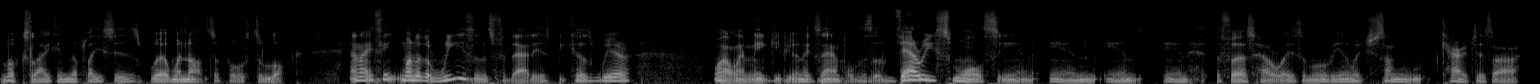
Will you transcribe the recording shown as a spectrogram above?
looks like in the places where we're not supposed to look. And I think one of the reasons for that is because we're well, let me give you an example. There's a very small scene in in in the first Hellraiser movie in which some characters are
